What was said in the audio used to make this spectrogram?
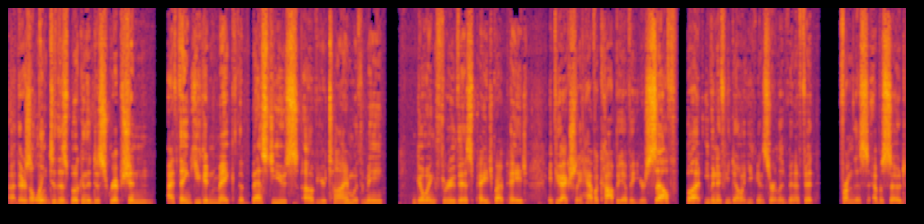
Uh, there's a link to this book in the description. I think you can make the best use of your time with me going through this page by page if you actually have a copy of it yourself. But even if you don't, you can certainly benefit from this episode.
